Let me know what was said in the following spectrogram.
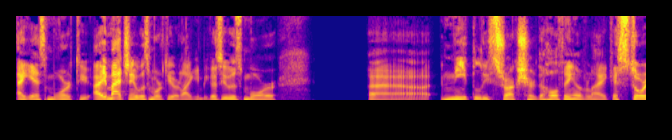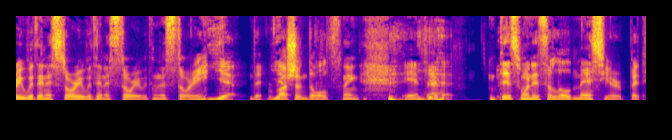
i guess more to i imagine it was more to your liking because it was more uh neatly structured the whole thing of like a story within a story within a story within a story Yeah, the Yeah. russian dolls thing and Yeah. uh, this one is a little messier but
